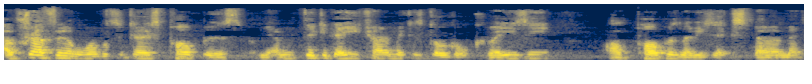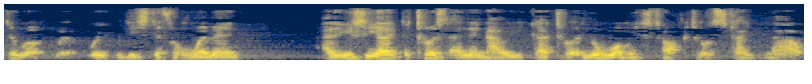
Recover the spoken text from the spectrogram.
I'm trying to figure out what was the guy's purpose. I mean, I'm thinking that he's trying to make his girl go crazy on purpose. Maybe he's experimenting with, with, with these different women. And you see, like, the twist ending, how he got to a new woman he's talking to on Skype now.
